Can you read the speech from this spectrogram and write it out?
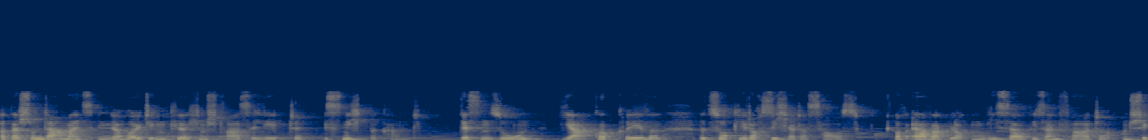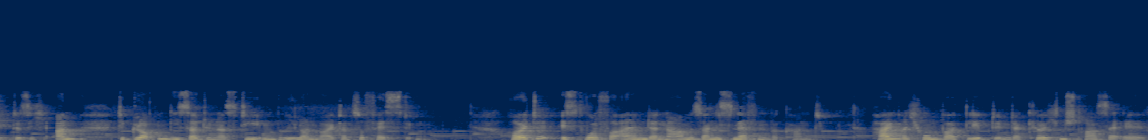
Ob er schon damals in der heutigen Kirchenstraße lebte, ist nicht bekannt. Dessen Sohn, Jakob Greve, bezog jedoch sicher das Haus. Auch er war Glockengießer wie sein Vater und schickte sich an, die Glockengießer-Dynastie in Brilon weiter zu festigen. Heute ist wohl vor allem der Name seines Neffen bekannt. Heinrich Humpert lebte in der Kirchenstraße 11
